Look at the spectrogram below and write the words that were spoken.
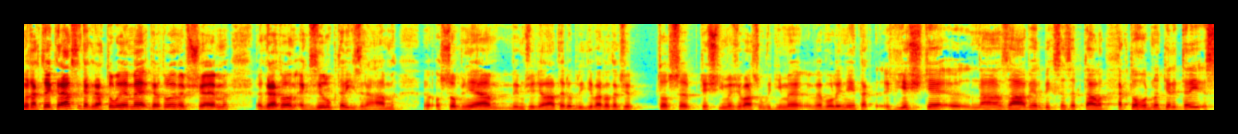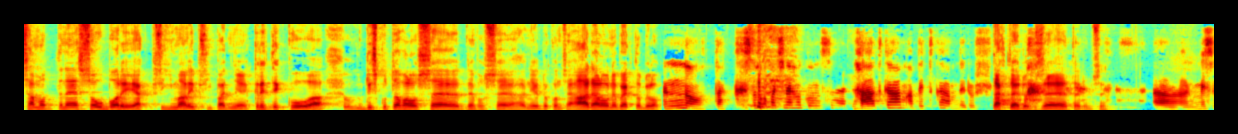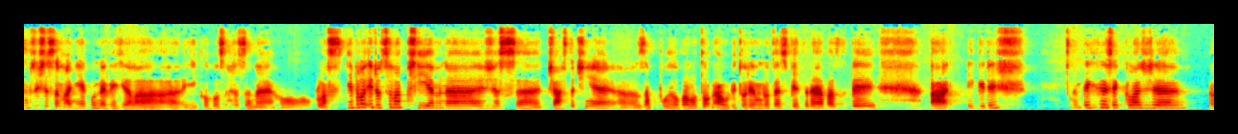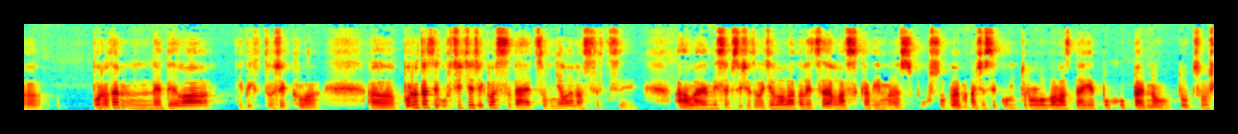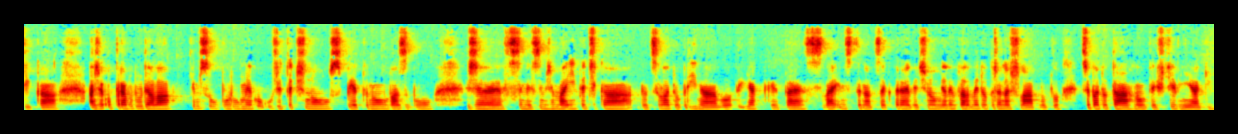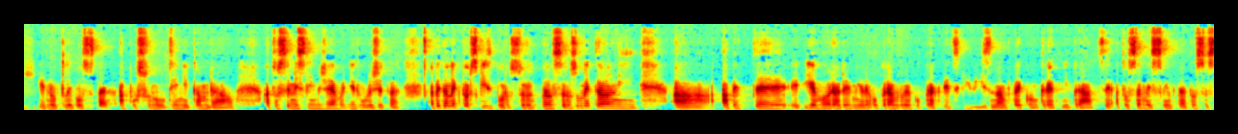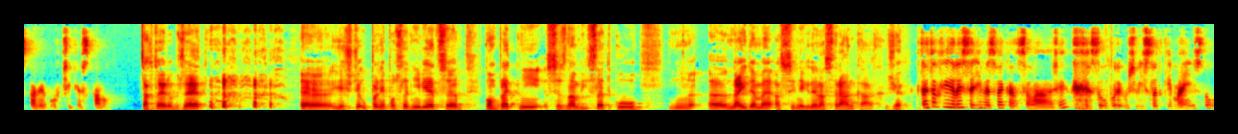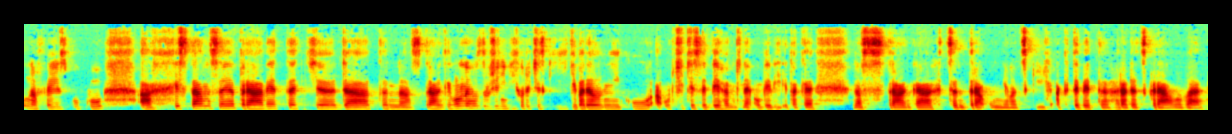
No tak to je krásný, tak gratulujeme, gratulujeme všem, gratulujeme Exilu, který znám, osobně a vím, že děláte dobrý divadlo, takže to se těšíme, že vás uvidíme ve Volini. Tak ještě eh, na závěr bych se zeptal, jak to hodnotili tedy samotné soubory, jak přijímali případně kritiku a diskutovalo se, nebo se dokonce hádalo, nebo jak to bylo? No, tak z toho opačného konce hádkám a bitkám nedošlo. Tak to je dobře, to je dobře. Myslím si, že jsem ani jako neviděla nikoho zhrzeného. Vlastně bylo i docela příjemné, že se částečně zapojovalo to auditorium do té zpětné vazby a i když bych řekla, že porota nebyla, jak bych to řekla, porota si určitě řekla své, co měla na srdci ale myslím si, že to dělala velice laskavým způsobem a že si kontrolovala, zda je pochopeno to, co říká a že opravdu dala těm souborům jako užitečnou zpětnou vazbu, že si myslím, že mají teďka docela dobrý návod, jak té své inscenace, které většinou měly velmi dobře našlápnuto, třeba dotáhnout ještě v nějakých jednotlivostech a posunout je někam dál. A to si myslím, že je hodně důležité. Aby ten lektorský sbor byl srozumitelný a aby ty jeho rady měly opravdu jako praktický význam v té konkrétní práci. A to se myslím v této sestavě určitě stalo. Tak to je dobře. Eh, ještě úplně poslední věc. Kompletní seznam výsledků mm, eh, najdeme asi někde na stránkách, že? V této chvíli sedím ve své kanceláři. Soubory už výsledky mají, jsou na Facebooku a chystám se je právě teď eh, dát na stránky Volného združení východočeských divadelníků a určitě se během dne objeví i také na stránkách Centra uměleckých aktivit Hradec Králové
